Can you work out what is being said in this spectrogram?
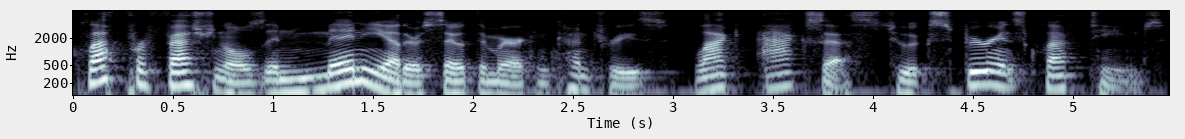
Cleft professionals in many other South American countries lack access to experienced cleft teams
